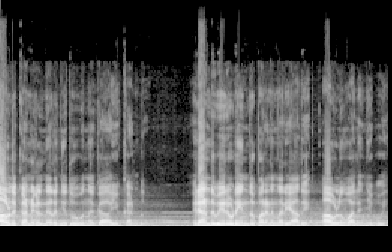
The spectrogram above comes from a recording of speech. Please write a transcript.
അവളുടെ കണ്ണുകൾ നിറഞ്ഞു തൂവുന്ന ഗായു കണ്ടു. രണ്ടുപേരോട് എന്തു പറയണമെന്നറിയാതെ അവളും വലഞ്ഞുപോയി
